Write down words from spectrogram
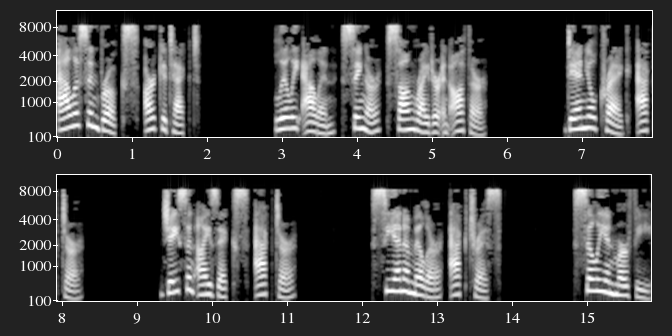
Alison Brooks, architect. Lily Allen, singer, songwriter and author. Daniel Craig, actor. Jason Isaacs, actor. Sienna Miller, actress. Cillian Murphy,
